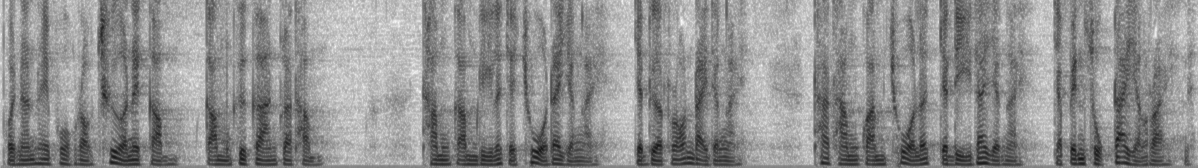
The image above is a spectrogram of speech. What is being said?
เพราะนั้นให้พวกเราเชื่อในกรรม กรรมคือการกระทำทำกรรมดีแล้วจะชั่วได้ยังไง จะเดือดร้อนได้ยังไง ถ้าทำความชั่วแล้วจะดีได้ยังไง จะเป็นสุขได้อย่างไรเนี่ย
